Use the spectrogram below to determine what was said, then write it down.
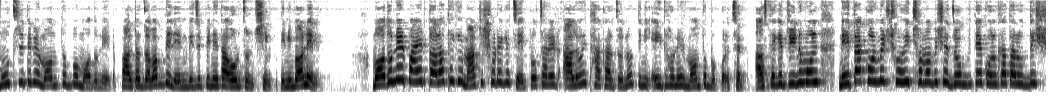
মুচড়ে দেবে মন্তব্য মদনের। পাল্টা জবাব দিলেন বিজেপি নেতা অর্জুন সিং। তিনি বলেন, মদনের পায়ের তলা থেকে মাটি সরে গেছে, প্রচারের আলোয় থাকার জন্য তিনি এই ধরনের মন্তব্য করেছেন। আজ থেকে তৃণমূল নেতাকর্মীর শহীদ সমাবেশে যোগ দিতে কলকাতার উদ্দেশ্য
